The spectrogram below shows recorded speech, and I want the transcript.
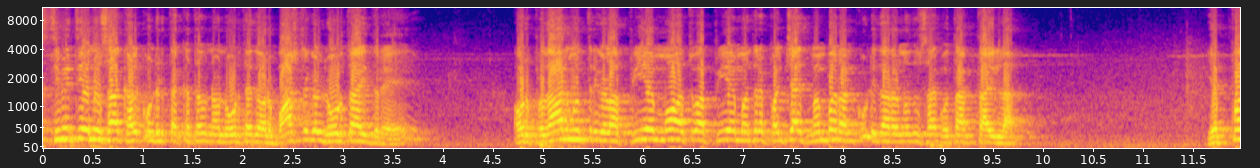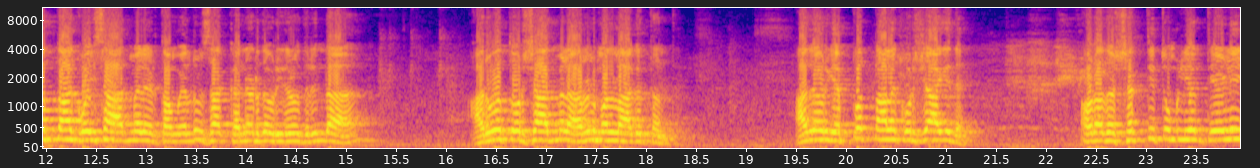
ಸ್ಥಿಮಿತಿಯನ್ನು ಸಹ ಕಳ್ಕೊಂಡಿರ್ತಕ್ಕಂಥದ್ದು ನಾವು ನೋಡ್ತಾ ಇದ್ದೀವಿ. ಅವ್ರ ಭಾಷಣಗಳು ನೋಡ್ತಾ ಇದ್ದರೆ ಅವರು ಪ್ರಧಾನಮಂತ್ರಿಗಳ ಪಿ ಎಂ ಅಥವಾ ಪಿ ಎಂ ಅಂದರೆ ಪಂಚಾಯತ್ ಮೆಂಬರ್ ಅನ್ಕೊಂಡಿದ್ದಾರೆ ಅನ್ನೋದು ಸಹ ಗೊತ್ತಾಗ್ತಾ ಇಲ್ಲ. ಎಪ್ಪತ್ನಾಲ್ಕು ವಯಸ್ಸು ಆದಮೇಲೆ ತಾವೆಲ್ಲರೂ ಸಹ ಕನ್ನಡದವ್ರು ಇರೋದ್ರಿಂದ ಅರವತ್ತು ವರ್ಷ ಆದಮೇಲೆ ಅರಳು ಮರಳು ಆಗುತ್ತಂತೆ. ಆದರೆ ಅವ್ರಿಗೆ ಎಪ್ಪತ್ನಾಲ್ಕು ವರ್ಷ ಆಗಿದೆ. ಅವರು ಅದರ ಶಕ್ತಿ ತುಂಬಲಿ ಅಂತೇಳಿ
